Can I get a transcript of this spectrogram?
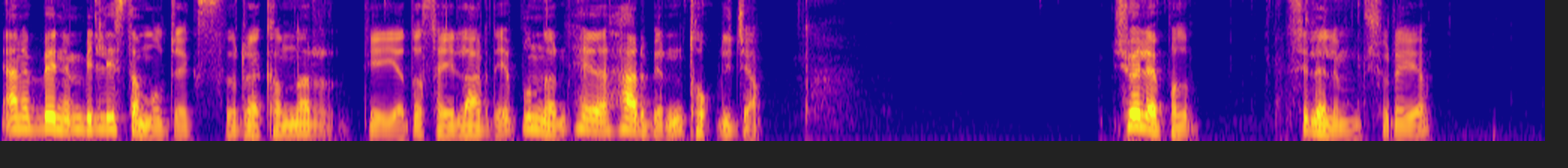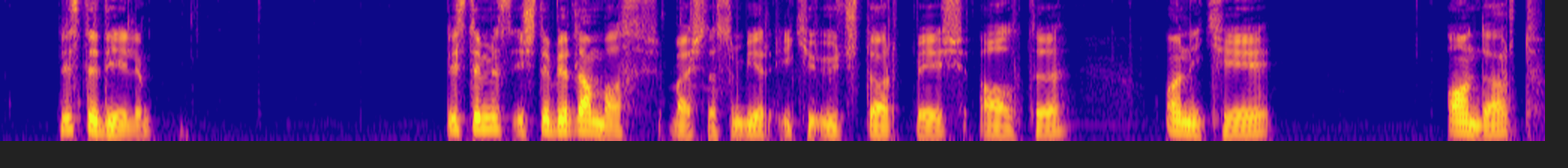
Yani benim bir listem olacak rakamlar diye ya da sayılar diye bunların he- her birini toplayacağım. Şöyle yapalım. Silelim şurayı. Liste diyelim. Listemiz işte birden başlasın. 1, 2, 3, 4, 5, 6, 12, 14,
